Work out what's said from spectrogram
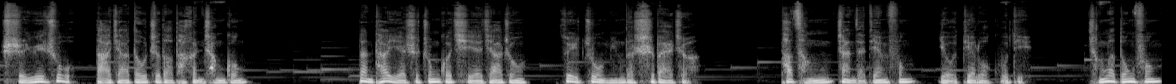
史玉柱，大家都知道他很成功，但他也是中国企业家中最著名的失败者。他曾站在巅峰，又跌落谷底，成了东风，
